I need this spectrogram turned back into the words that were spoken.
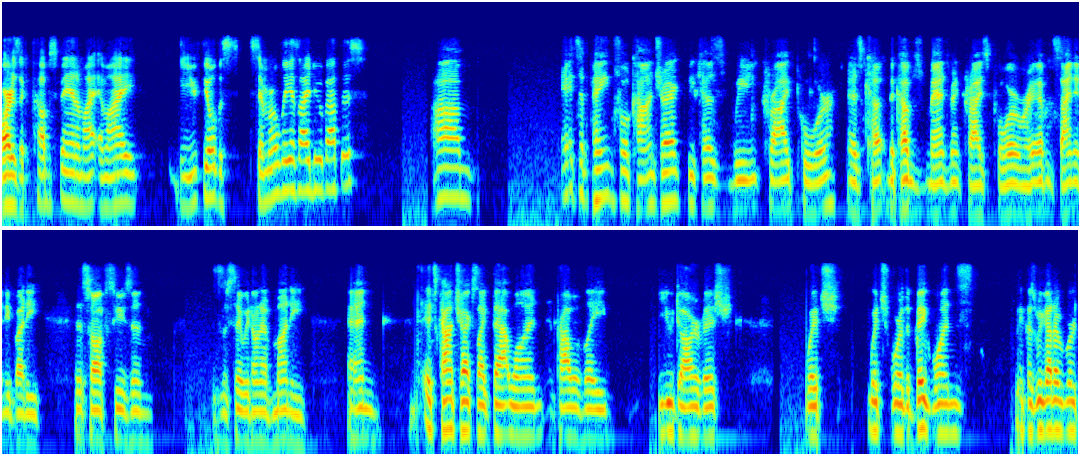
Art, as a Cubs fan, am I am I? Do you feel this similarly as I do about this? Um, it's a painful contract because we cry poor as Cu- the Cubs management cries poor. We haven't signed anybody this offseason. As they say, we don't have money, and it's contracts like that one, and probably Yu Darvish, which which were the big ones because we got to we're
